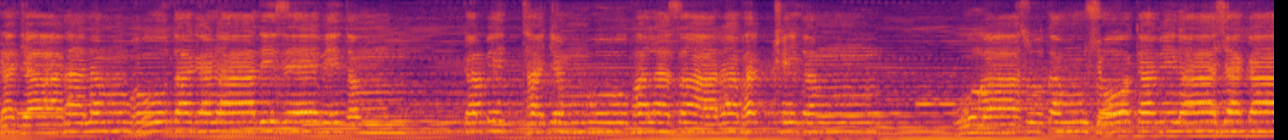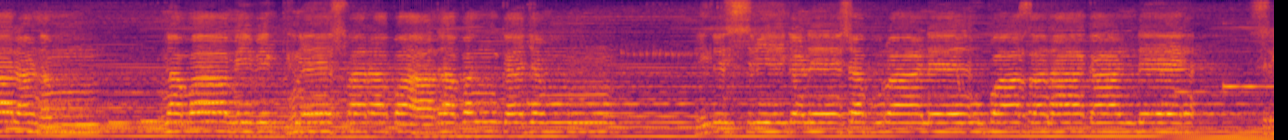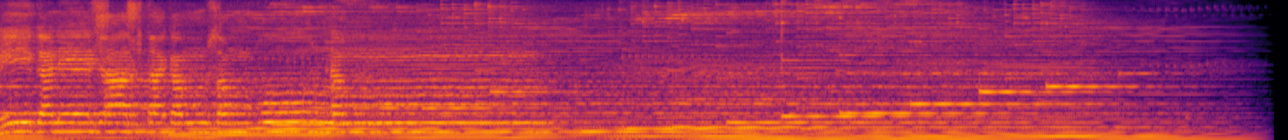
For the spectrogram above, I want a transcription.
गजाननम् भूतगणादिसेवितम् कपित्थजम्बूफलसारभक्षितम् उमासुतम् शोकविनाशकारणम् नमामि विघ्नेश्वरपादपङ्कजम् इति श्रीगणेशपुराणे उपासनाकाण्डे श्रीगणेशाष्टकम् सम्पूर्णम्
